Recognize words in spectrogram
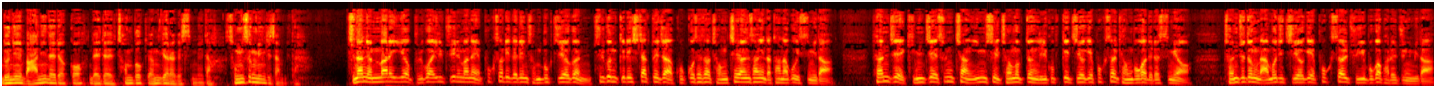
눈이 많이 내렸고 내릴 전북 연결하겠습니다. 송승민 기자입니다. 지난 연말에 이어 불과 일주일 만에 폭설이 내린 전북 지역은 출근길이 시작되자 곳곳에서 정체 현상이 나타나고 있습니다. 현재 김제, 순창, 임실, 정읍 등 7개 지역에 폭설 경보가 내렸으며 전주 등 나머지 지역에 폭설 주의보가 발효 중입니다.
